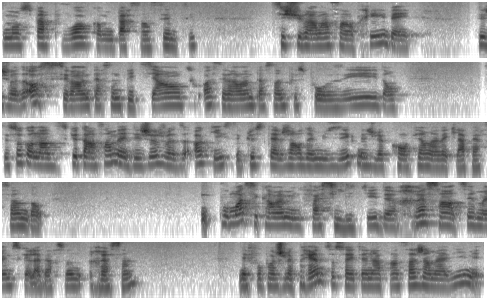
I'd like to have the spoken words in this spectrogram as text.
mon super pouvoir comme hypersensible. Si je suis vraiment centrée, ben, je vais dire, oh, c'est vraiment une personne pétillante ou oh, c'est vraiment une personne plus posée. Donc, c'est sûr qu'on en discute ensemble, mais déjà, je vais dire, OK, c'est plus tel genre de musique, mais je le confirme avec la personne. Donc, pour moi, c'est quand même une facilité de ressentir même ce que la personne ressent mais il faut pas que je le prenne. Ça, ça a été un apprentissage dans ma vie. Mais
